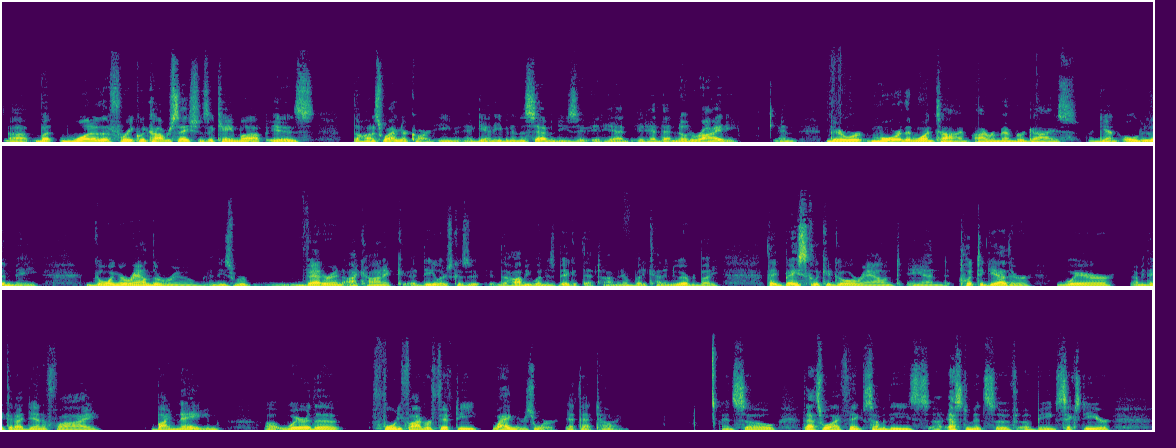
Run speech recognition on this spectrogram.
uh, but one of the frequent conversations that came up is, the Honus Wagner card. Even again, even in the 70s, it, it, had it had that notoriety. And there were more than one time I remember guys, again older than me, going around the room, and these were veteran, iconic uh, dealers because the hobby wasn't as big at that time, and everybody kind of knew everybody. They basically could go around and put together where I mean they could identify by name uh, where the 45 or 50 Wagners were at that time. And so that's why I think some of these uh, estimates of, of being 60 or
